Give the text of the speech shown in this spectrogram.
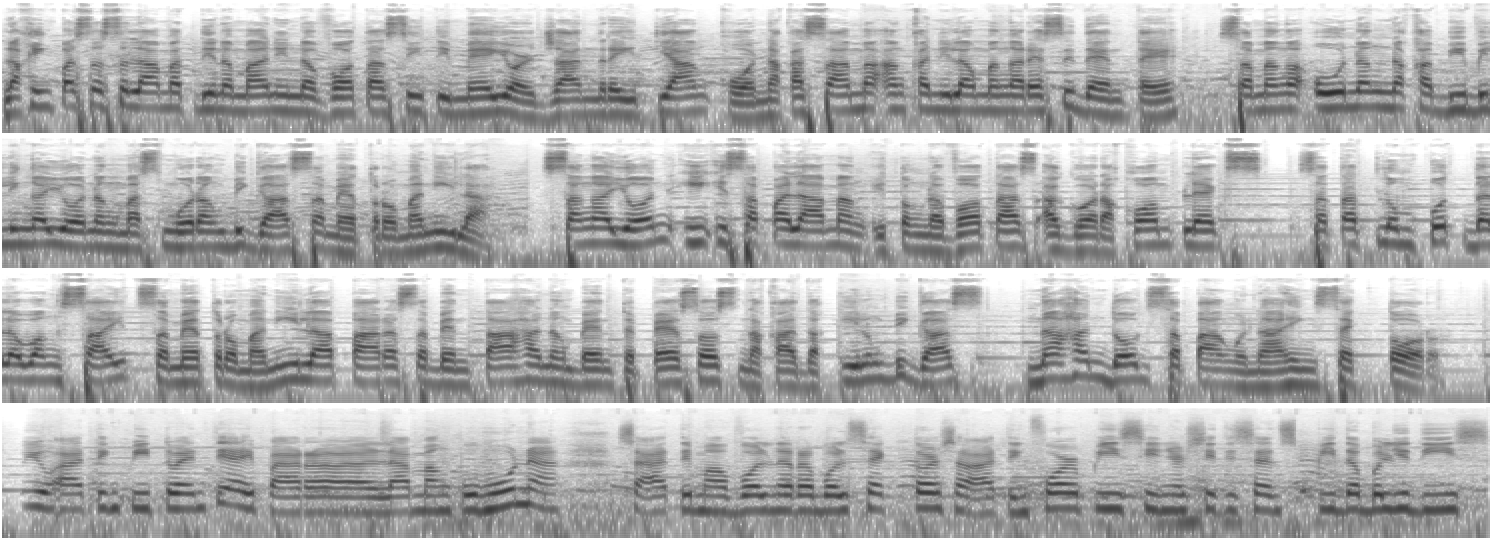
Laking pasasalamat din naman ni Navotas City Mayor John Ray Tiangco na kasama ang kanilang mga residente sa mga unang nakabibili ngayon ng mas murang bigas sa Metro Manila. Sa ngayon, iisa pa lamang itong Navotas Agora Complex sa 32 site sa Metro Manila para sa bentahan ng 20 pesos na kada kilong bigas na handog sa pangunahing sektor. Yung ating P20 ay para lamang po muna sa ating mga vulnerable sector, sa ating 4P, senior citizens, PWDs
